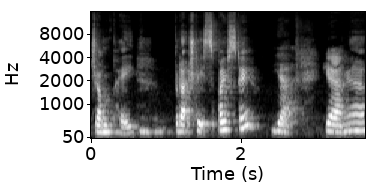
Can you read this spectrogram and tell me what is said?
jumpy, but actually it's supposed to. Yeah. Yeah, Yeah.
